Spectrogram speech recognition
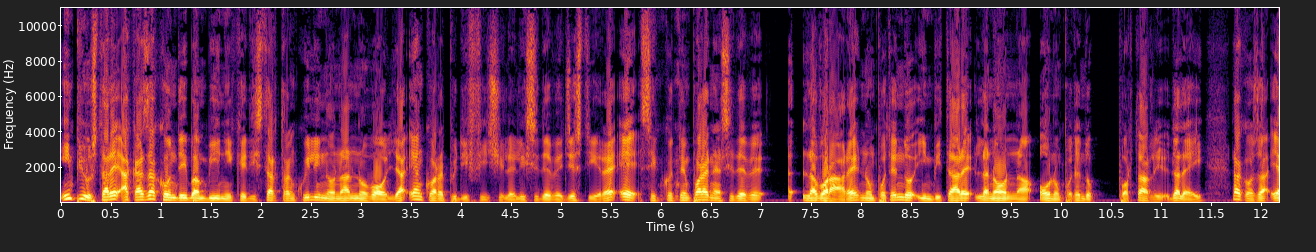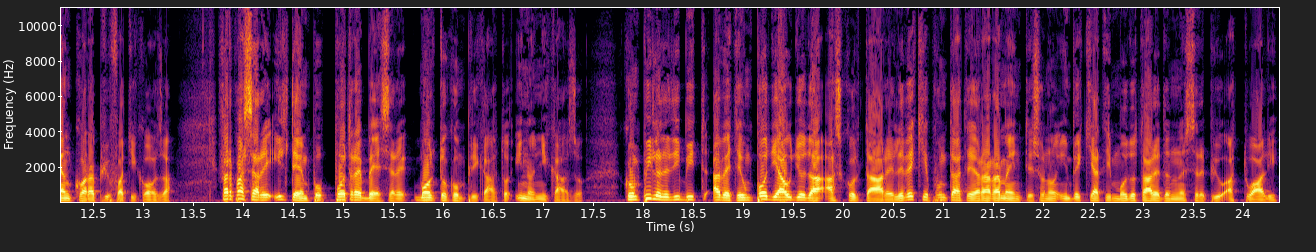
In più, stare a casa con dei bambini che di star tranquilli non hanno voglia è ancora più difficile, li si deve gestire e se in contemporanea si deve lavorare, non potendo invitare la nonna o non potendo portarli da lei, la cosa è ancora più faticosa. Far passare il tempo potrebbe essere molto complicato in ogni caso. Con pillole di bit avete un po' di audio da ascoltare, le vecchie puntate raramente sono invecchiate in modo tale da non essere più attuali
